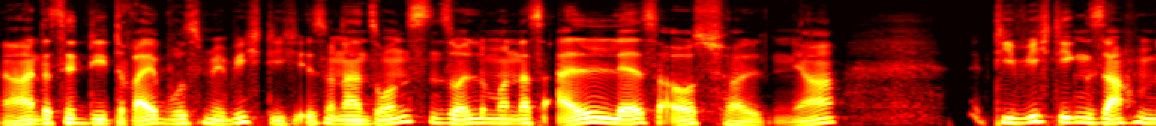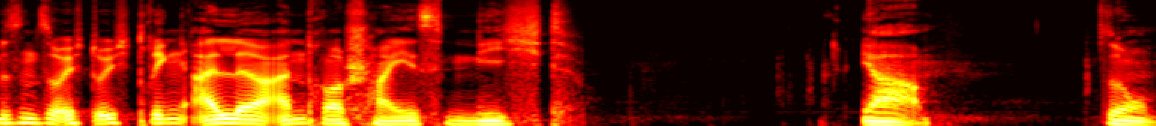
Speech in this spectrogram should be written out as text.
Ja, das sind die drei, wo es mir wichtig ist. Und ansonsten sollte man das alles ausschalten, ja. Die wichtigen Sachen müssen zu euch durchdringen, alle anderer Scheiß nicht. Ja. So.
